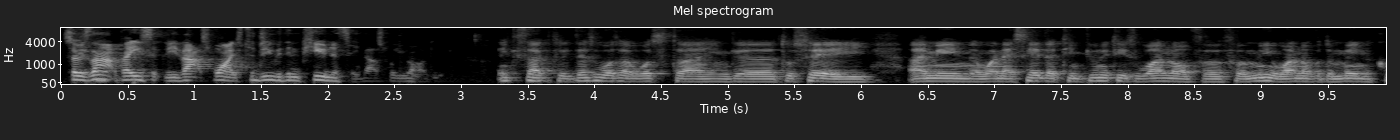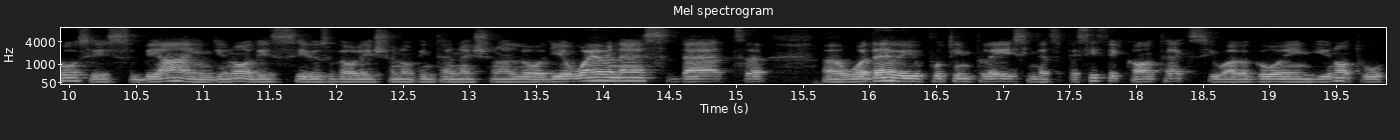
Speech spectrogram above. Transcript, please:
So is that basically that's why it's to do with impunity? That's what you argue. Exactly, that's what I was trying uh, to say. I mean, when I say that impunity is one of, uh, for me, one of the main causes behind, you know, this serious violation of international law, the awareness that uh, uh, whatever you put in place in that specific context, you are going, you know, to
